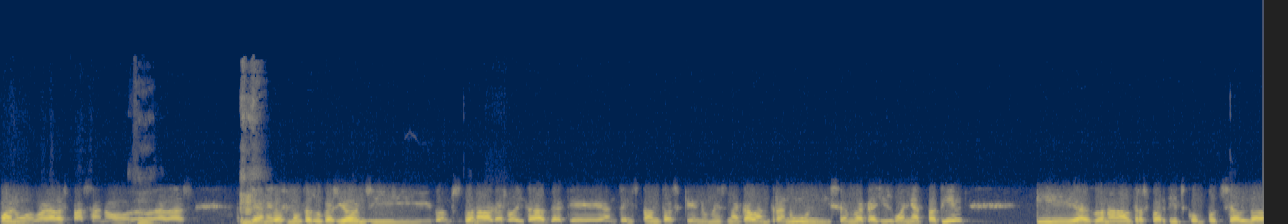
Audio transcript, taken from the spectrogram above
Bueno, a vegades passa, no? A mm. vegades generes moltes ocasions i doncs dona la casualitat de que en tens tantes que només n'acaba entrant un i sembla que hagis guanyat patint, i es donen altres partits com pot ser el de,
